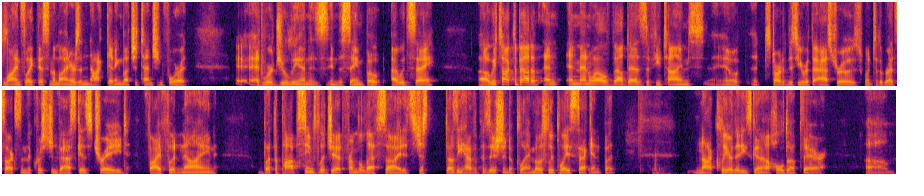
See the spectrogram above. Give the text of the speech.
lines like this in the minors and not getting much attention for it. Edouard Julien is in the same boat, I would say. Uh, we talked about him and and Manuel Valdez a few times. You know, started this year with the Astros, went to the Red Sox in the Christian Vázquez trade. Five foot nine, but the pop seems legit from the left side. It's just does he have a position to play? Mostly plays second, but not clear that he's going to hold up there. Um,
